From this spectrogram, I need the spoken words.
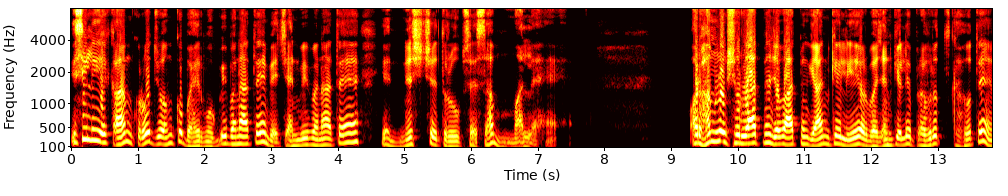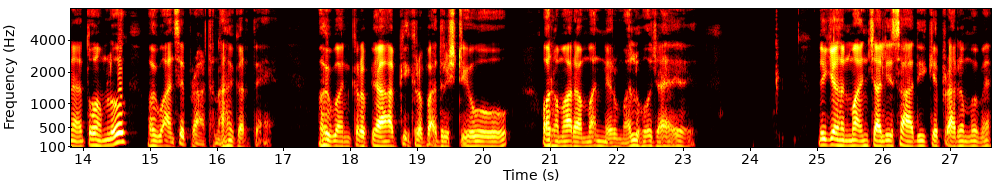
इसीलिए काम क्रोध जो हमको बहिर्मुख भी बनाते हैं, बेचैन भी बनाते हैं, ये निश्चित रूप से सब मल है। और हम लोग शुरुआत में जब आत्मज्ञान के लिए और भजन के लिए प्रवृत्त होते हैं ना तो हम लोग भगवान से प्रार्थना करते हैं। भगवान कृपया आपकी कृपा दृष्टि हो और हमारा मन निर्मल हो जाए। देखिए, हनुमान चालीसा आदि के प्रारंभ में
